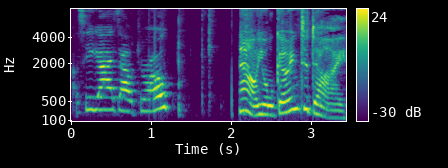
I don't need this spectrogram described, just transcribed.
I'll see you guys outro. Now you're going to die.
